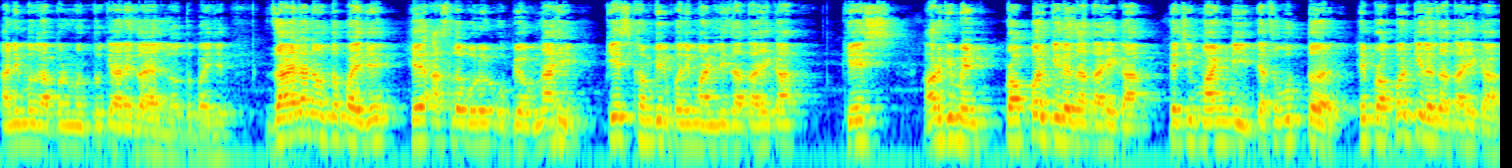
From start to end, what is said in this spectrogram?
आणि मग आपण म्हणतो की अरे जायला नव्हतं पाहिजे. जायला नव्हतं पाहिजे हे असलं बोलून उपयोग नाही. केस खंबीरपणे मांडली जात आहे का? केस आर्ग्युमेंट प्रॉपर केलं जात आहे का? त्याची मांडणी त्याचं उत्तर हे प्रॉपर केलं जात आहे का?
